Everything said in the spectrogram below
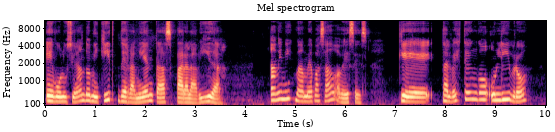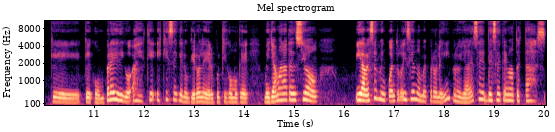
evolucionando mi kit de herramientas para la vida. A mí misma me ha pasado a veces que tal vez tengo un libro que, compré y digo, ay, es que, es que sé que lo quiero leer porque como que me llama la atención y a veces me encuentro diciéndome, pero leí, pero ya ese, de ese tema tú estás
